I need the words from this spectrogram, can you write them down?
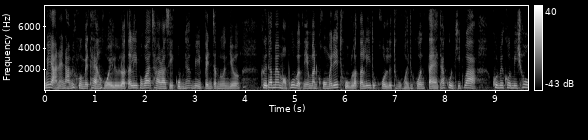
ไม่อยากแนะนำให้คุณไปแทงหวยหรือลอตเตอรี่เพราะว่าชาวราศีกุมเนี่ยมีเป็นจำนวนเยอะ คือถ้าแม่หมอพูดแบบนี้มันคงไม่ได้ถูกลอตเตอรี่ทุกคนหรือถูกหวยทุกคน แต่ถ้าคุณคิดว่าคุณเป็นคนมีโชค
